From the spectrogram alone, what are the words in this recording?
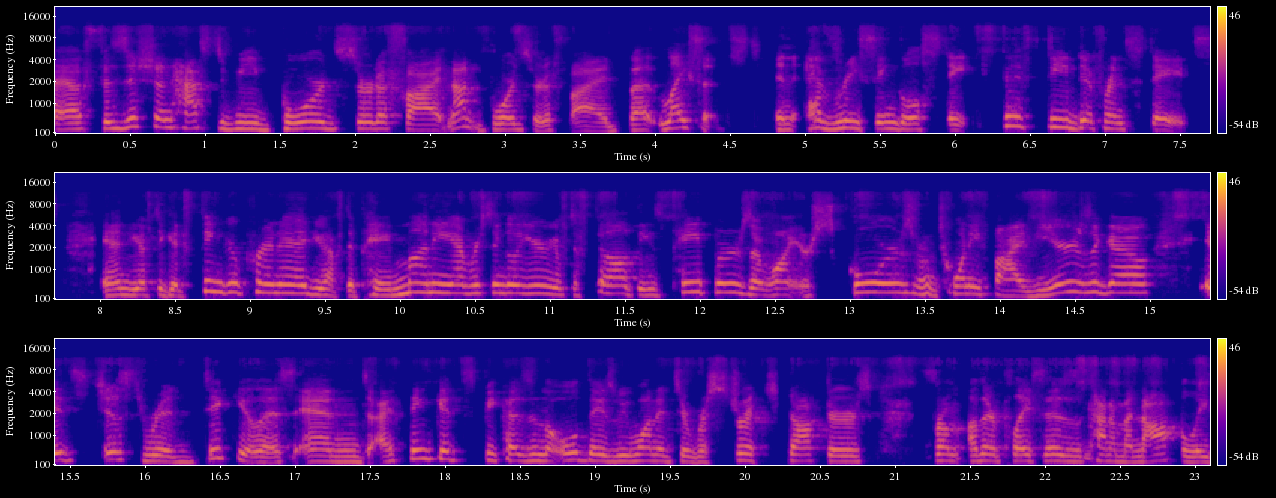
a physician has to be board certified, not board certified, but licensed in every single state, 50 different states. And you have to get fingerprinted, you have to pay money every single year, you have to fill out these papers that want your scores from 25 years ago. It's just ridiculous. And I think it's because in the old days we wanted to restrict doctors from other places, kind of monopoly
